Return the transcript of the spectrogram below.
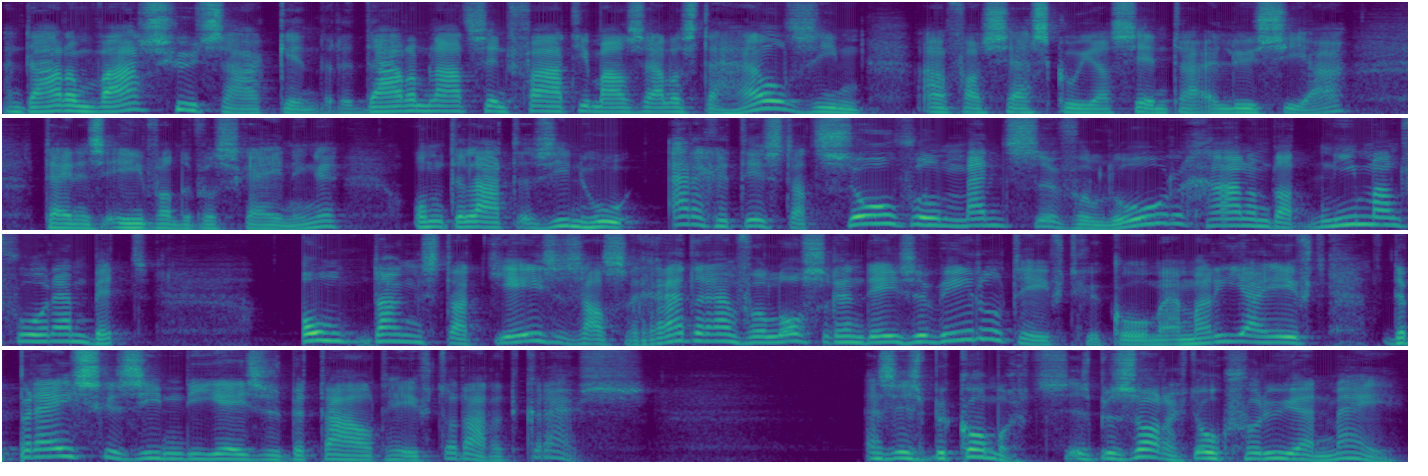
En daarom waarschuwt ze haar kinderen. Daarom laat ze in Fatima zelfs de hel zien aan Francesco, Jacinta en Lucia tijdens een van de verschijningen, om te laten zien hoe erg het is dat zoveel mensen verloren gaan omdat niemand voor hen bidt, ondanks dat Jezus als redder en verlosser in deze wereld heeft gekomen. En Maria heeft de prijs gezien die Jezus betaald heeft tot aan het kruis. En ze is bekommerd, ze is bezorgd, ook voor u en mij.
